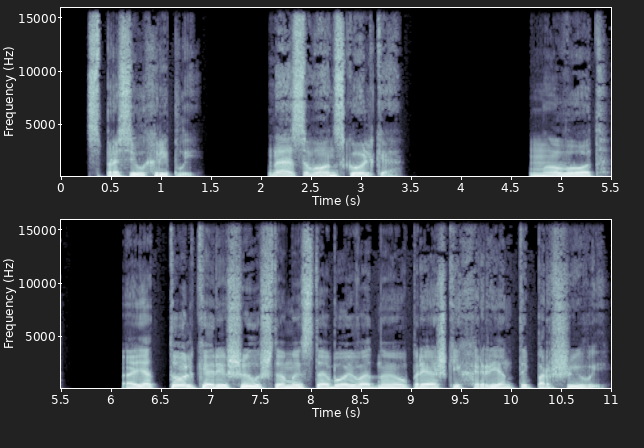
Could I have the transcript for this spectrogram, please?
— спросил Хриплый. «Нас вон сколько». «Ну вот», а я только решил, что мы с тобой в одной упряжке, хрен ты паршивый.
